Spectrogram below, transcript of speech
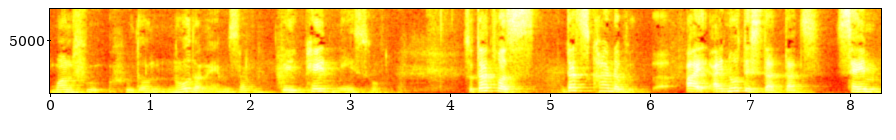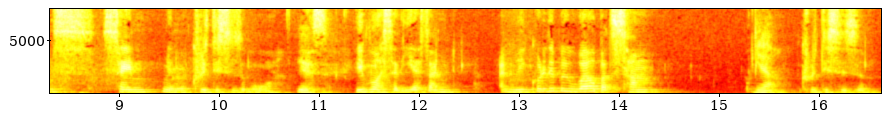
one who who don't know the names, and they paid me. So, so that was that's kind of I, I noticed that that's same same you know criticism or Yes. Even I said yes I'm I'm incredibly well but some yeah. criticism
